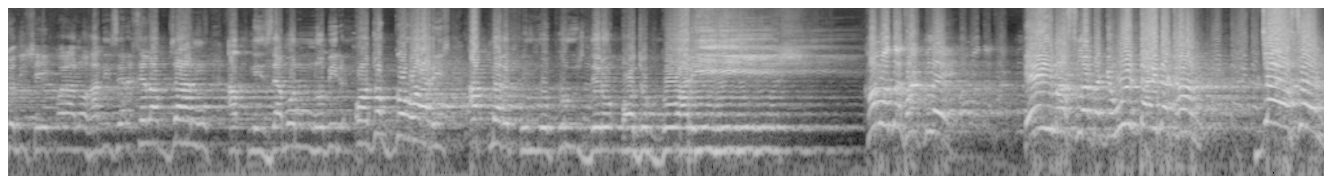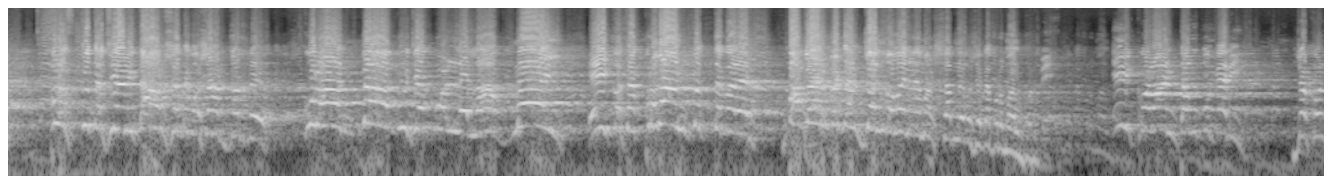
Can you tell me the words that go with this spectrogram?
যদি সেই কোরআন ও হাদিসের খেলাফ যান আপনি যেমন নবীর অযোগ্য ওয়ারিস আপনার পূর্বপুরুষদেরও অযোগ্য ওয়ারিস ক্ষমতা থাকলে এই মাসলাটাকে উল্টাই দেখান। যা আছেন প্রস্তুত আছি আমি তার সাথে বসার জন্য কোরআন না বুঝে পড়লে লাভ নাই এই কথা প্রমাণ করতে পারেন বাপের বেটার জন্ম হয়নি আমার সামনে বসে এটা প্রমাণ করবে এই কোরআনটা উপকারী যখন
